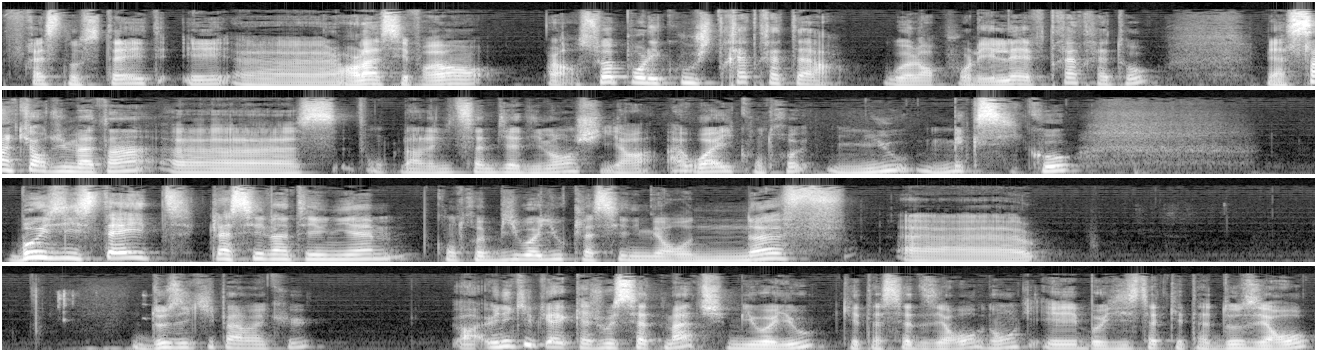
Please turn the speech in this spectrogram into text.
Fresno State. Et euh, alors là, c'est vraiment, alors soit pour les couches très très tard, ou alors pour les lèvres très très tôt. Mais à 5h du matin, euh, donc dans la nuit de samedi à dimanche, il y aura Hawaii contre New Mexico. Boise State, classé 21e, contre BYU, classé numéro 9. Euh, deux équipes invaincues. une équipe qui a, joué 7 matchs, BYU, qui est à 7-0, donc, et Boise State qui est à 2-0.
